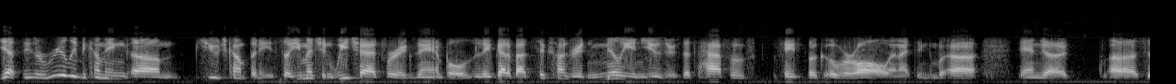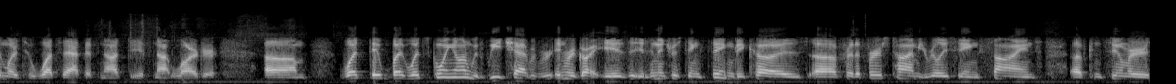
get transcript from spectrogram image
Yes, these are really becoming um, huge companies. So you mentioned WeChat, for example. They've got about 600 million users. That's half of Facebook overall, and I think, uh, and uh, uh, similar to WhatsApp, if not if not larger. Um, what but what's going on with WeChat in regard is is an interesting thing because uh, for the first time you're really seeing signs of consumers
